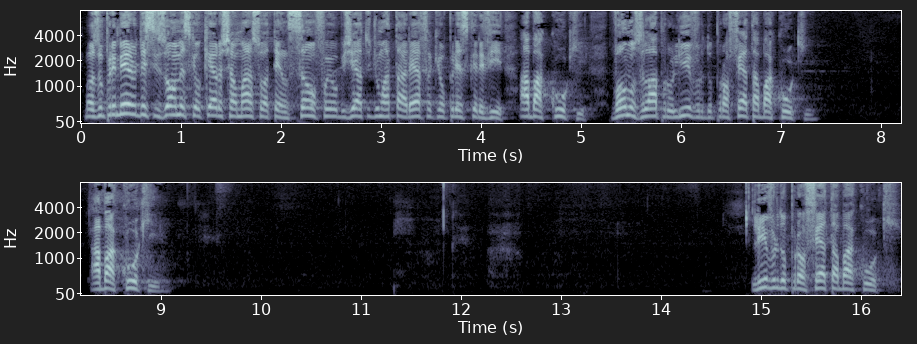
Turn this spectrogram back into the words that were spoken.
Mas o primeiro desses homens que eu quero chamar a sua atenção foi objeto de uma tarefa que eu prescrevi, Abacuque. Vamos lá para o livro do profeta Abacuque. Abacuque. Livro do profeta Abacuque.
